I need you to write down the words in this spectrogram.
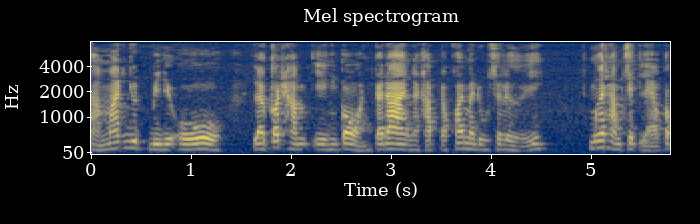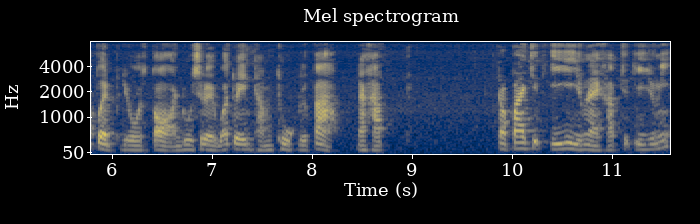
สามารถหยุดวิดีโอ แล้วก็ทำเองก่อนก็ได้นะครับ แล้วค่อยมาดูเฉลย เมื่อทำเสร็จแล้วก็เปิดวิดีโอต่อดูเฉลยว่าตัวเองทำถูกหรือเปล่านะครับ ต่อไปจุด e อยู่ไหนครับ จุด e อยู่นี้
